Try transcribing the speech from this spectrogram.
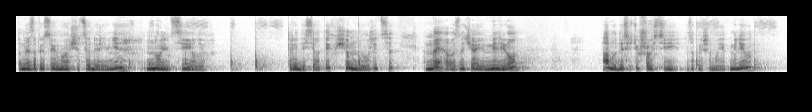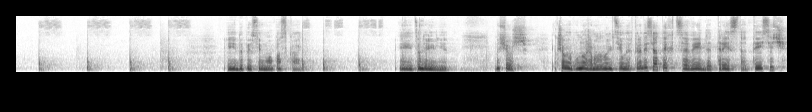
То ми записуємо, що це дорівнює 0,3, що множиться. Мега означає мільйон. Або 10 у 6 запишемо як мільйон. І дописуємо паскаль. І це дорівнює. Ну що ж, якщо ми помножимо на 0,3, це вийде 300 тисяч.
